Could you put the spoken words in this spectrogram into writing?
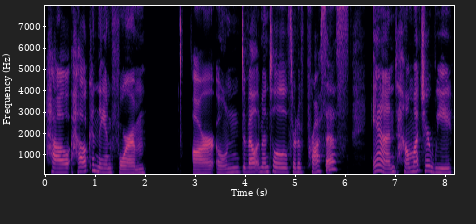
how how can they inform our own developmental sort of process and how much are we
